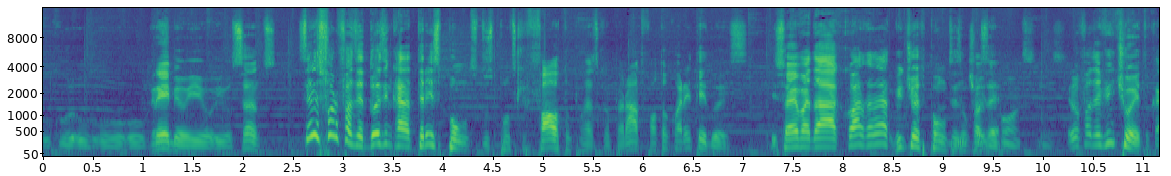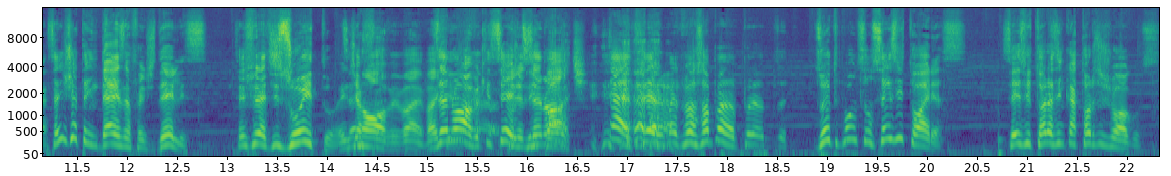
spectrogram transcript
o, o, o- Grêmio e e o Santos, se eles forem fazer dois em cada três pontos dos pontos que faltam pro resto do campeonato, faltam 42. Isso aí vai dar quase vai dar 28 pontos eles vão fazer. pontos. isso. Eu vou fazer 28, cara. Se a gente já tem 10 na frente deles, se a gente fizer 18, a gente já 19, vai. vai 19, que é, seja, pro desempate. é, dizer, mas só pra, pra- 18 pontos são 6 vitórias. 6 vitórias em 14 jogos.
